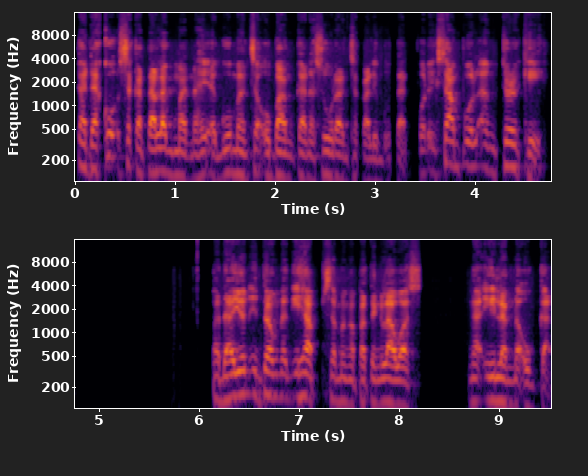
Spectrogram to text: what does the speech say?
kadako sa katalagman na hiaguman sa ubang kanasuran sa kalibutan. For example, ang Turkey. Padayon itong nag-ihap sa mga patinglawas nga ilang naugkat.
